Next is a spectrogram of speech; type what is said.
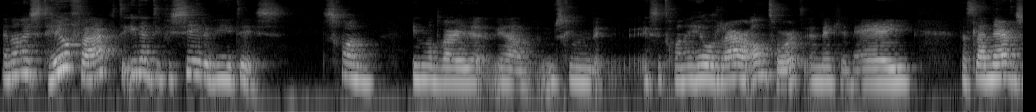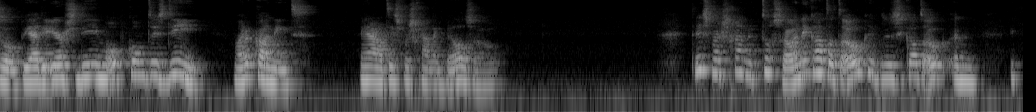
En dan is het heel vaak te identificeren wie het is. Het is gewoon iemand waar je, ja, misschien is het gewoon een heel raar antwoord. En denk je, nee, dat slaat nergens op. Ja, de eerste die in me opkomt is die. Maar dat kan niet. Ja, het is waarschijnlijk wel zo. Het is waarschijnlijk toch zo. En ik had dat ook. Dus ik had ook een. Ik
